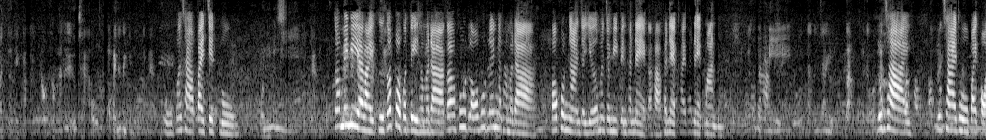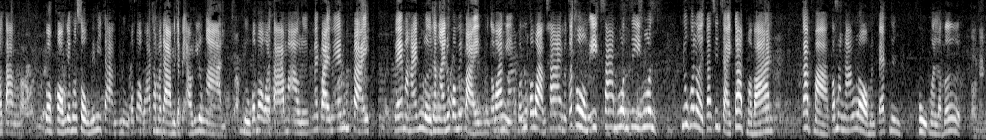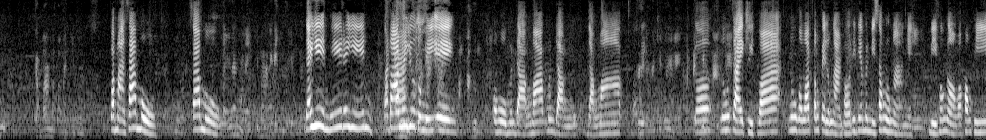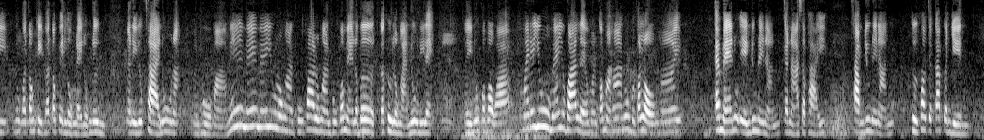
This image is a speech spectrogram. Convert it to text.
มันเกิดเหตุการณ์อะไรเราทำงานตั้งแต่รุ่งเช้าเราไปตั้งแต่กี่โมงครับแม่โอ้เมื่อเช้าไปเจ็ดโมงวันนี้มันมีเหตุการณ์ที่ปกติก็ไม่มีอะไรคือก็ปกติธรรมดาก็พูดล้อพูดเล่นกันธรรมดา เพราะคนงานจะเยอะมันจะมีเป็นแผนกอะค่ะ แผนกใครแผนกมัน แล้วทำไมวันนี้ตัดสินใจกลับออกมาจากโรงงานลูกชาย ลูกชายโทรไปขอตังค์บอกของจะมาส่งไม่มีตังค์หนูก็บอกว่าธรรมดามันจะไปเอาที่โรงงาน หนูก็บอกว่าตามมาเอาเลย ไม่ไปแม่หนุ่มไป แม่มาให้หนูเลยทางไงหนูก็ไม่ไปมันก็ว่างี้เพราะหนูก็วางซ้ายมันก็โทรมาอีกสามห้นสี่ห้นหนูก็เลยตัดสินใจกลับมาบ้าน กลับมาก็มานั่งรอมันแป๊บหนึ่งผูกมันระเบิด ตอนนั้นกลับบ้านมาประมาณกี่โมงประมาณสามโมงโมงสามโมงตอนที่นั่งอยู่ในที่บ้านเนี่ยได้ยินเสียงไหมได้ยินพี่ได้ยินก็บ้านไม่อยู่ตรงนี้เอง มันกระหึ่มขนาดนั้น โอ้โห มันดังมาก มันดัง ดังมาก ใจตอนนั้นคิดว่ายังไงมันเป็นก็ที่โรงงานนู่ใจคิดว่านู่ก็ว่าต้องเป็นโรงงานเพราะที่เนี้ยมันมีซ่องโรงงานไง อืมมีข้องน้องกับข้องพี่นู่ก็ต้องคิดว่าต้องเป็นโรงไหนโรงหนึ่งตอนนี้ลูกชายนู่นะมันโทรมาแม่แม่แม่อยู่โรงงานภูป้าโรงงานภูก็แม่ระเบิด ก็คือโรงงานนู่นนี่แหละอืมไอ้นุ่งก็บอกว่าไม่ได้อยู่แม่อยู่บ้านแล้ว มันก็มาห้านุ่งมันก็ร้องไห้แต่แม่นุ่งเองอยู่ในนั้นกนาสะพ้ายทำอยู่ในนั้น คือเขาจะกลับกันเย็น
